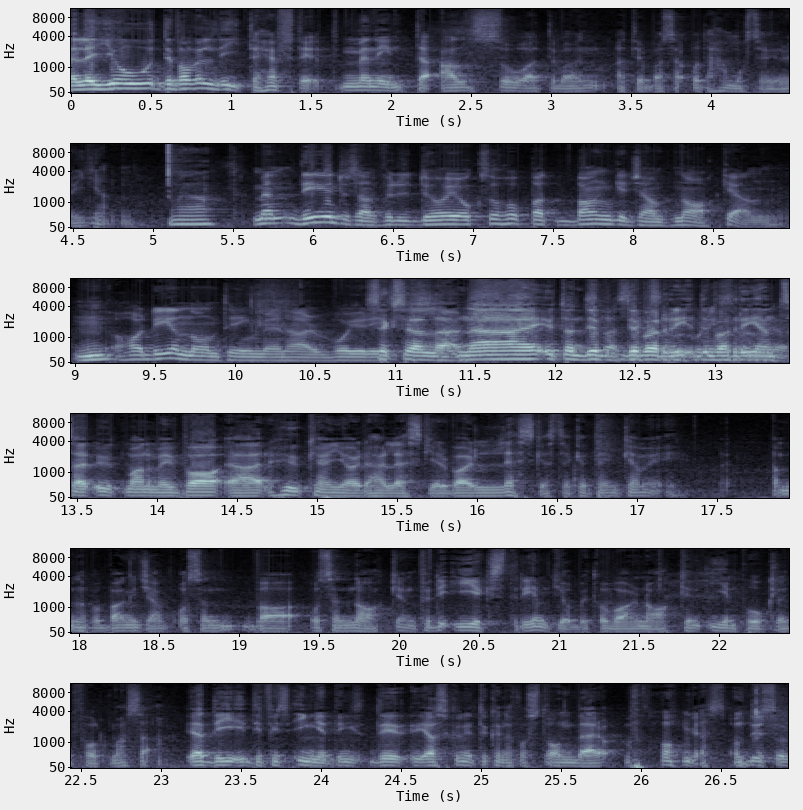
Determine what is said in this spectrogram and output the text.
Eller jo, det var väl lite häftigt, men inte alls så att, det var en, att jag bara sa, åh det här måste jag göra igen. Ja. Men det är ju intressant, för du, du har ju också hoppat bungee jump naken. Mm. Har det någonting med den här voyeurism? Sexuella? Nej, utan det, det, var, det var sexualismen rent att så här utmana mig. Vad är, hur kan jag göra det här läskigare? Vad är det läskigaste jag kan tänka mig? Menar på bungee jump och sen, var, och sen naken. För det är extremt jobbigt att vara naken i en påklädd folkmassa. Ja, det, det finns ingenting, det, jag skulle inte kunna få stånd där om, jag, om du såg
